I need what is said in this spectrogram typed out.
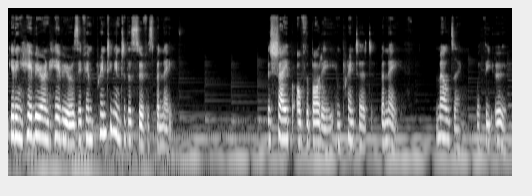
getting heavier and heavier as if imprinting into the surface beneath. The shape of the body imprinted beneath, melding with the earth.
